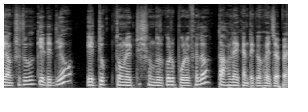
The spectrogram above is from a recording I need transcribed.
এই অংশটুকু কেটে দিও, এটুক তোমরা একটু সুন্দর করে পড়ে ফেলো, তাহলে এখান থেকে হয়ে যাবে।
